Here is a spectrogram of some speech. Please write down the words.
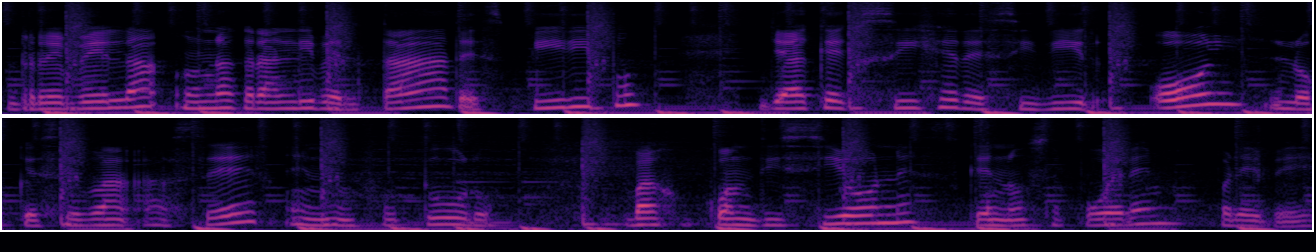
revela una gran libertad de espíritu, ya que exige decidir hoy lo que se va a hacer en un futuro, bajo condiciones que no se pueden prever.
